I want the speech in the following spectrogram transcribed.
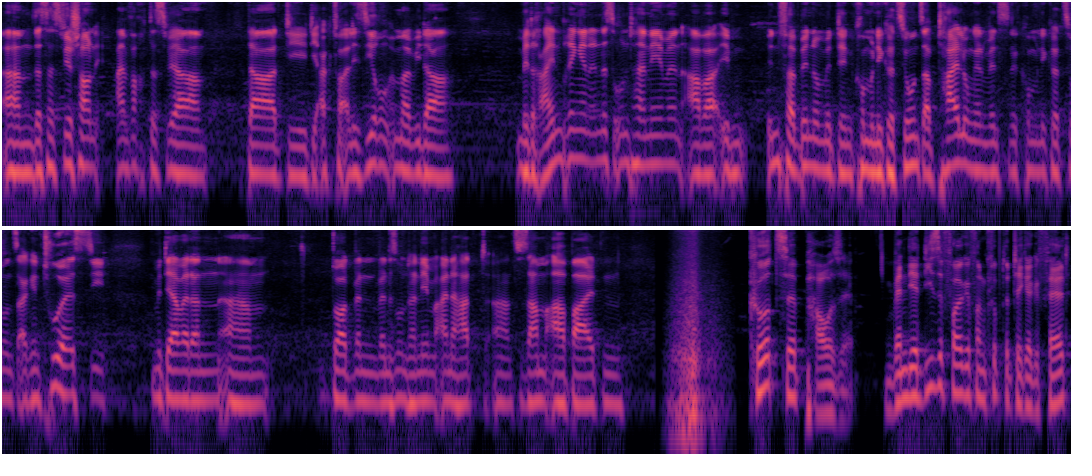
Ähm, das heißt, wir schauen einfach, dass wir da die, die Aktualisierung immer wieder mit reinbringen in das Unternehmen, aber eben in Verbindung mit den Kommunikationsabteilungen, wenn es eine Kommunikationsagentur ist, die, mit der wir dann ähm, dort, wenn, wenn das Unternehmen eine hat, äh, zusammenarbeiten. Kurze Pause. Wenn dir diese Folge von Kryptoticker gefällt,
